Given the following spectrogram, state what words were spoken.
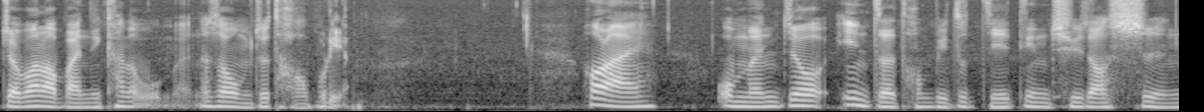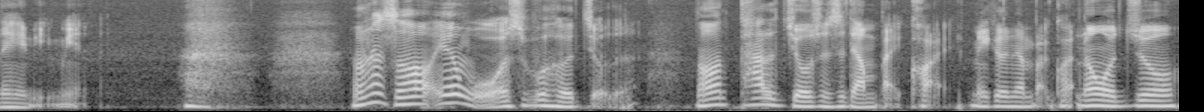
酒吧老板已经看到我们，那时候我们就逃不了。后来我们就硬着头皮就直接进去到室内里面。然后那时候因为我是不喝酒的，然后他的酒水是两百块，每个人两百块，然后我就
